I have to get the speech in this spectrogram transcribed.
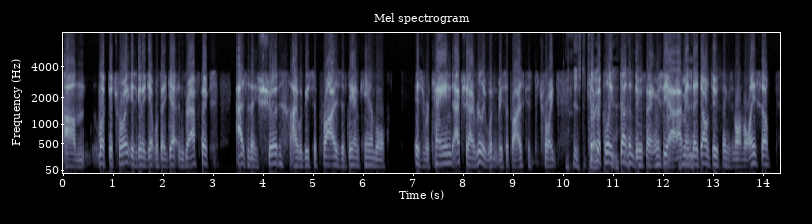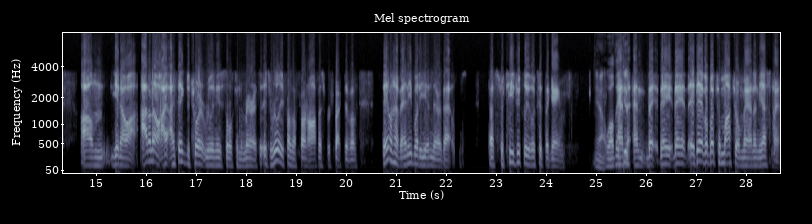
Um, look, Detroit is going to get what they get in draft picks as they should. I would be surprised if Dan Campbell is retained. Actually, I really wouldn't be surprised because Detroit, Detroit, typically doesn't do things. Yeah, I mean they don't do things normally. So, um, you know, I don't know. I, I think Detroit really needs to look in the mirror. It's, it's really from the front office perspective of they don't have anybody in there that that strategically looks at the game. Yeah, well, they and, do, and they, they they they have a bunch of macho man and yes man.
